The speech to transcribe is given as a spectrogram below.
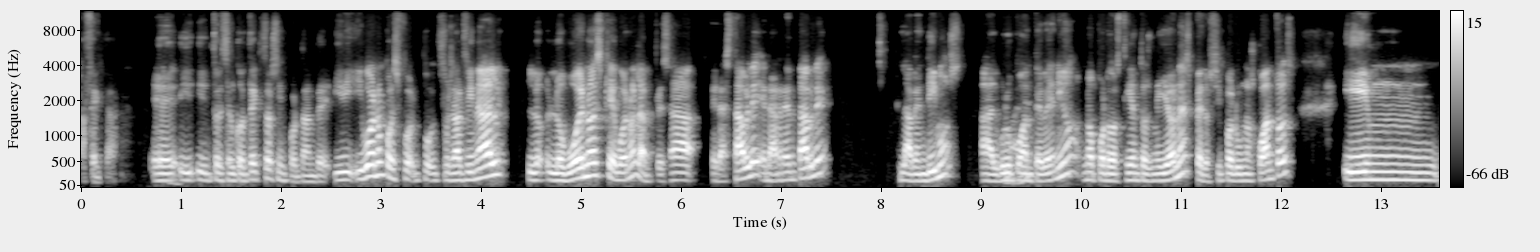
afecta. Eh, y, entonces el contexto es importante. Y, bueno, pues, pues, pues, al final lo, bueno es que bueno, la empresa era estable, era rentable, la vendimos al grupo Antevenio, no por 200 millones, pero sí por unos cuantos. Y, mm,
